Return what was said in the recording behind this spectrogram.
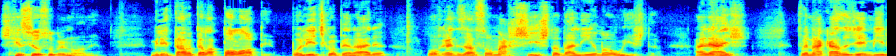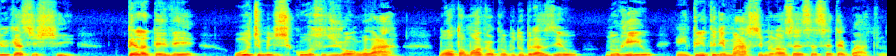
Esqueci o sobrenome. Militava pela POLOP, Política Operária, organização marxista da linha maoísta. Aliás, foi na casa de Emílio que assisti, pela TV, o último discurso de João Goulart no Automóvel Clube do Brasil, no Rio, em 30 de março de 1964.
